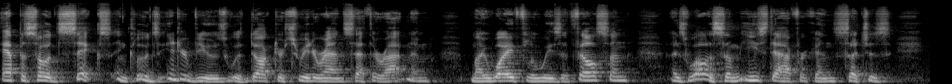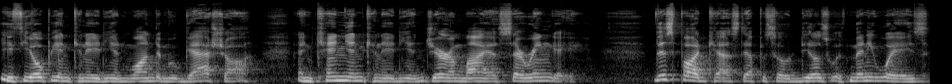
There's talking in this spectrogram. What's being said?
episode six includes interviews with Dr. Sridharan Setharatnam, my wife Louisa Filson, as well as some East Africans such as Ethiopian Canadian Wanda Mugashaw and Kenyan Canadian Jeremiah Seringe. This podcast episode deals with many ways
